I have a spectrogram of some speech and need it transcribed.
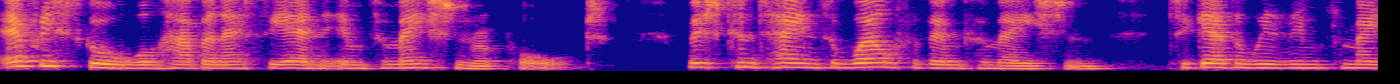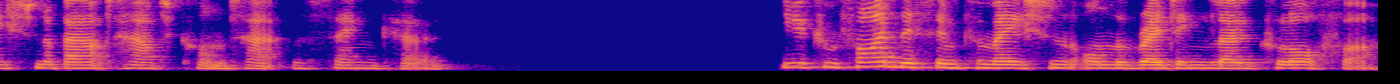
Every school will have an SEN information report, which contains a wealth of information together with information about how to contact the SENCO. You can find this information on the Reading local offer.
